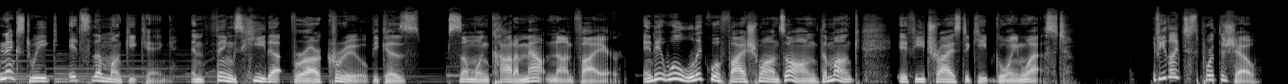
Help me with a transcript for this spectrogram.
Next week, it's the Monkey King, and things heat up for our crew because someone caught a mountain on fire, and it will liquefy Xuanzang, the monk, if he tries to keep going west. If you'd like to support the show,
